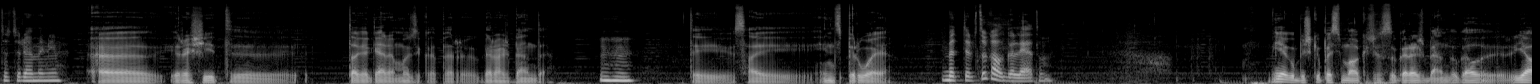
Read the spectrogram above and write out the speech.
tu turi omeny? Uh, įrašyti uh, tokią gerą muziką per garaž bendą. Mhm. Tai visai inspiruoja. Bet ir tu gal galėtum. Jeigu biškai pasimokyčiau su garaž bendu, gal ir jo,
